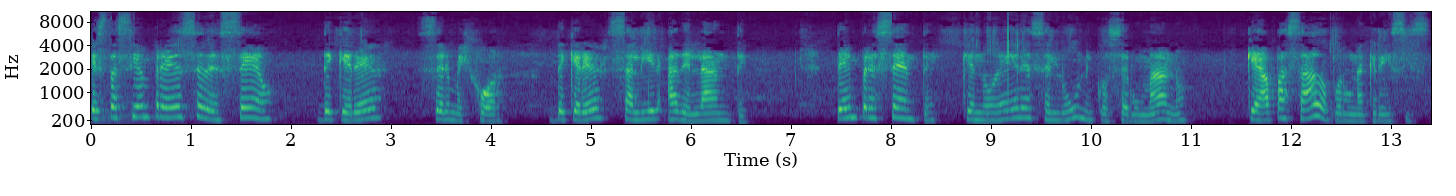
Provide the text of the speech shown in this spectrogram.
está siempre ese deseo de querer ser mejor, de querer salir adelante. Ten presente que no eres el único ser humano que ha pasado por una crisis.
